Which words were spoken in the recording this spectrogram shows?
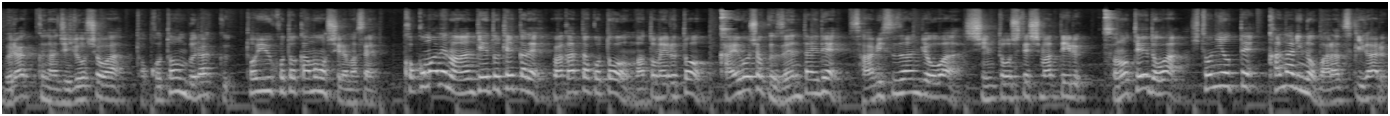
ブラックな事業所はとことんブラックということかもしれません。ここまでのアンケート結果で分かったことをまとめると介護職全体でサービス残業は浸透してしまっている。その程度は人によってかなりのばらつきがある。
